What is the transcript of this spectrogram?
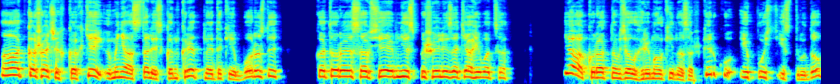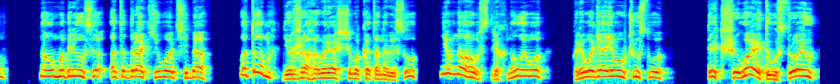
А от кошачьих когтей у меня остались конкретные такие борозды, которые совсем не спешили затягиваться. Я аккуратно взял Грималкина за шкирку и пусть и с трудом, но умудрился отодрать его от себя. Потом, держа говорящего кота на весу, немного встряхнул его, приводя его в чувство. «Ты чего это устроил,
